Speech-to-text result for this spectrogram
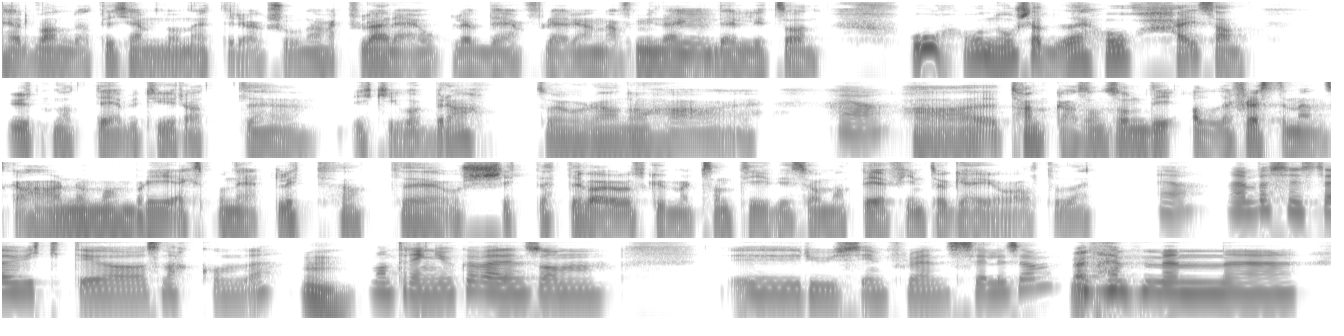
helt vanlig at det kommer noen etterreaksjoner. I hvert fall har jeg opplevd det flere ganger for min egen Mm. del. Litt sånn Å, oh, nå skjedde det! Å, hei sann! Uten at det betyr at det det ikke går bra. Så går det an å ha, ja. ha tanker sånn som de aller fleste mennesker har når man blir eksponert litt. At eh, å shit, dette var jo skummelt, samtidig som at det er fint og gøy og alt det der. Ja. Men jeg bare syns det er viktig å snakke om det. Mm. Man trenger jo ikke å være en sånn uh, rusinfluenser, liksom. Nei. Men uh,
